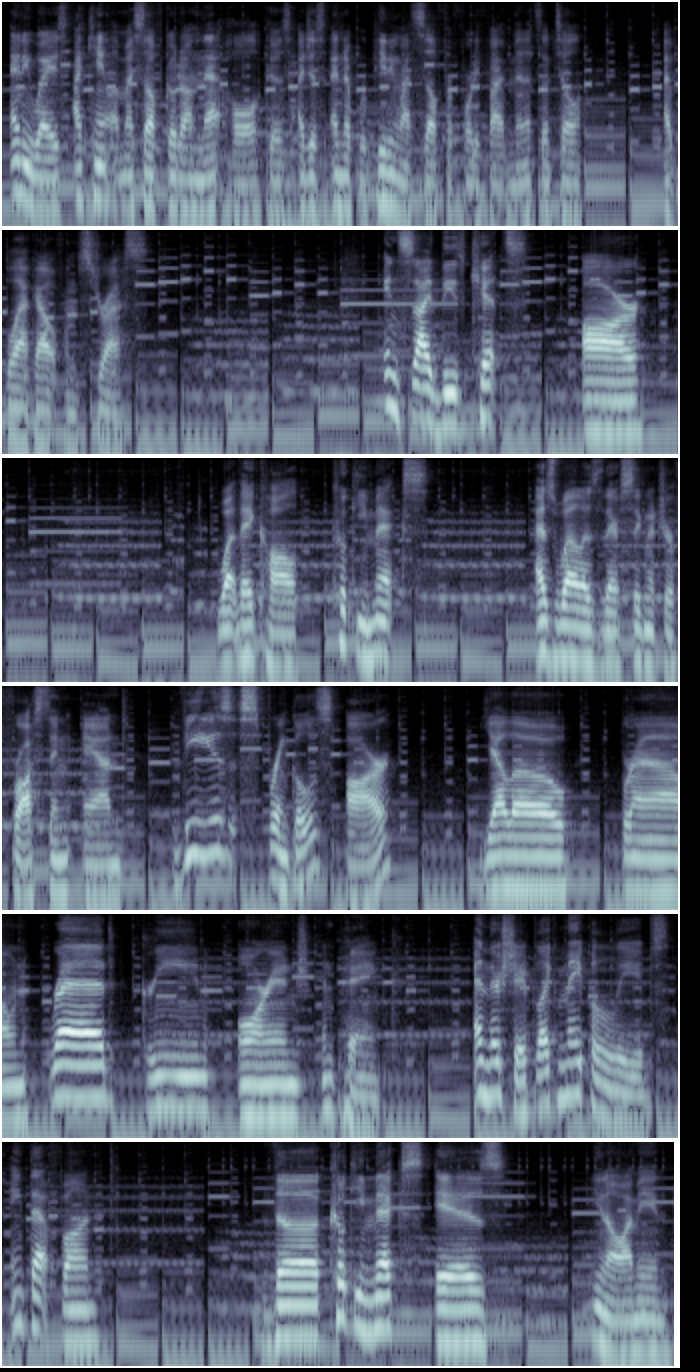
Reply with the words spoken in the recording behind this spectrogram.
Anyways, I can't let myself go down that hole because I just end up repeating myself for 45 minutes until I black out from stress. Inside these kits are what they call cookie mix, as well as their signature frosting, and these sprinkles are yellow, brown, red, green, orange, and pink. And they're shaped like maple leaves. Ain't that fun? The cookie mix is, you know, I mean,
